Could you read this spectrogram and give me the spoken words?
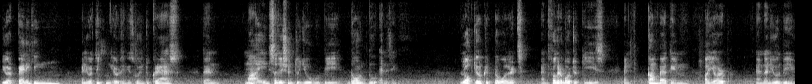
you are panicking and you are thinking everything is going to crash then my suggestion to you would be don't do anything. Lock your crypto wallets and forget about your keys and come back in a year and then you will be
